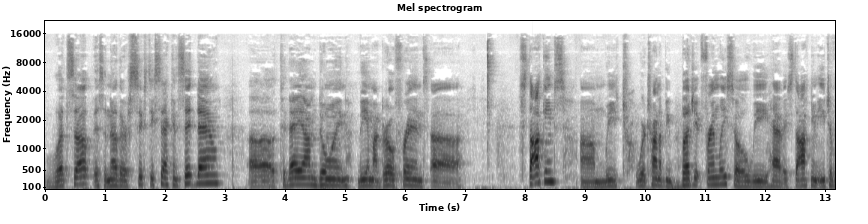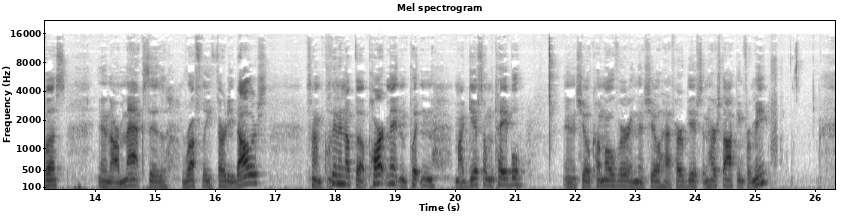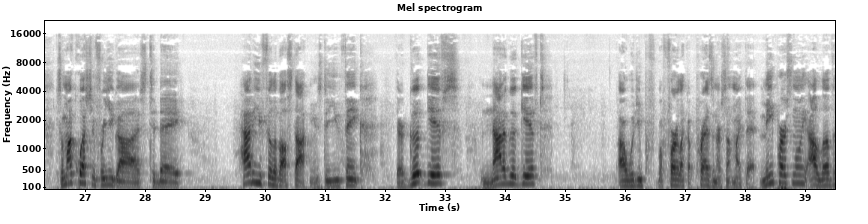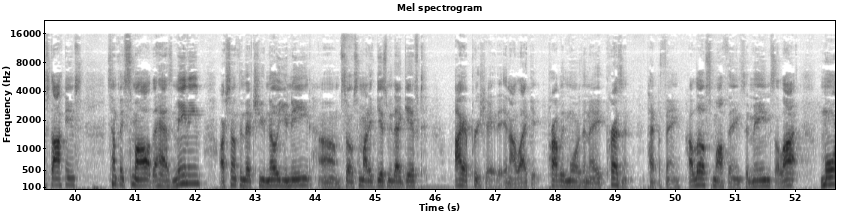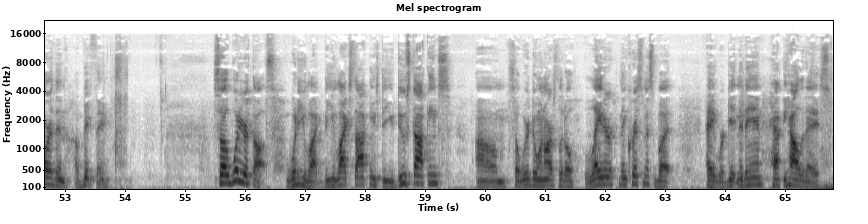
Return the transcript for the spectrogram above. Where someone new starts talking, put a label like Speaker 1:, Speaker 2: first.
Speaker 1: What's up? It's another 60 second sit down. Uh, today I'm doing me and my girlfriend's uh, stockings. Um, we tr- we're trying to be budget friendly, so we have a stocking each of us, and our max is roughly thirty dollars. So I'm cleaning up the apartment and putting my gifts on the table, and she'll come over and then she'll have her gifts and her stocking for me. So my question for you guys today how do you feel about stockings? Do you think they're good gifts, not a good gift, or would you prefer like a present or something like that? Me personally, I love the stockings. Something small that has meaning or something that you know you need. Um, so if somebody gives me that gift, I appreciate it and I like it probably more than a present type of thing. I love small things. It means a lot more than a big thing. So, what are your thoughts? What do you like? Do you like stockings? Do you do stockings? Um, so we're doing ours a little later than Christmas, but hey, we're getting it in. Happy holidays.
